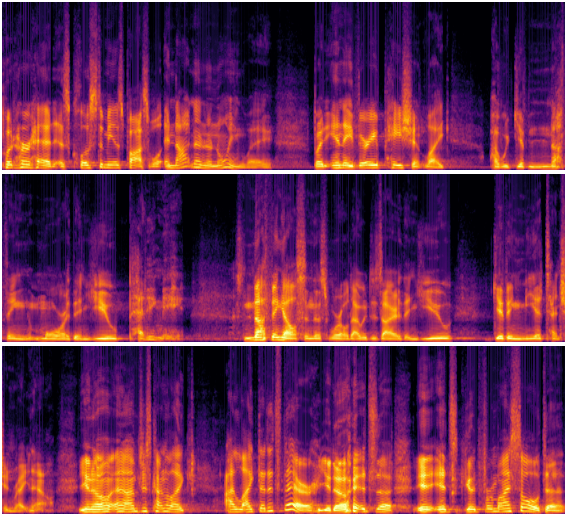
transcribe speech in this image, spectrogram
put her head as close to me as possible, and not in an annoying way, but in a very patient like I would give nothing more than you petting me. There's nothing else in this world I would desire than you giving me attention right now. You know, and I'm just kind of like, I like that it's there. You know, it's uh, it, it's good for my soul to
